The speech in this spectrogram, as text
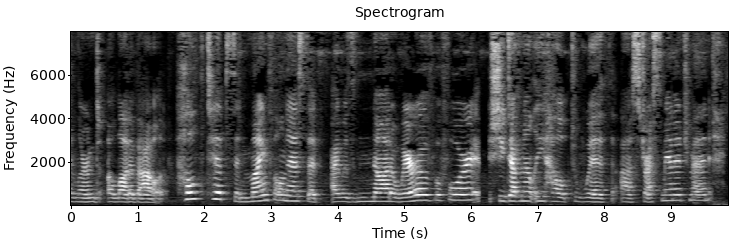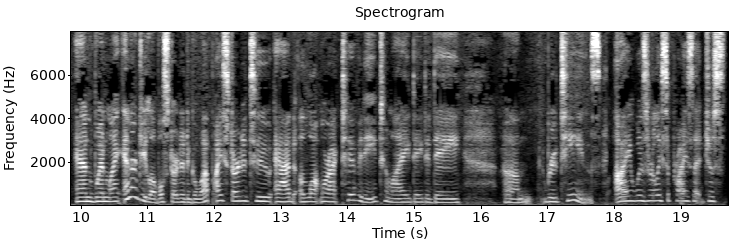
I learned a lot about health tips and mindfulness that I was not aware of before. She definitely helped with uh, stress management. And when my energy level started to go up, I started to add a lot more activity to my day-to-day um, routines. I was really surprised that just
